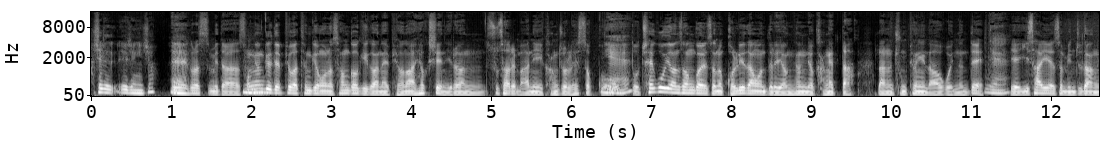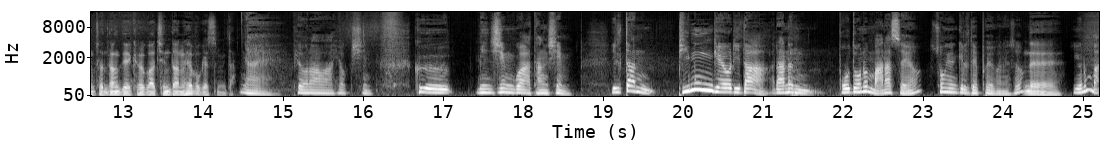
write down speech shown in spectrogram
하실 예정이죠? 네, 네 그렇습니다. 송영길 음. 대표 같은 경우는 선거 기간에 변화, 혁신 이런 수사를 많이 강조를 했었고 예. 또 최고위원 선거에서는 권리당원들의 영향력 강했다라는 중평이 나오고 있는데 예. 예, 이 사이에서 민주당 전당대회 결과 진단을 해보겠습니다. 네, 변화와 혁신, 그 민심과 당심 일단 비문 계열이다라는 음. 보도는 많았어요. 송영길 대표에 관해서. 네. 이거는 마,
